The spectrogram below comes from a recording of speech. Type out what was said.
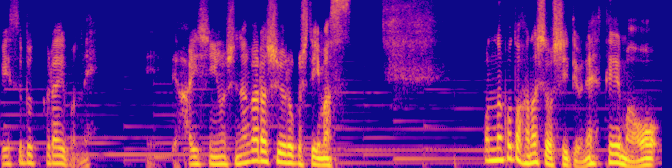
Facebook ライブね、えで配信をしながら収録しています。こんなことを話してほしいというね、テーマを、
